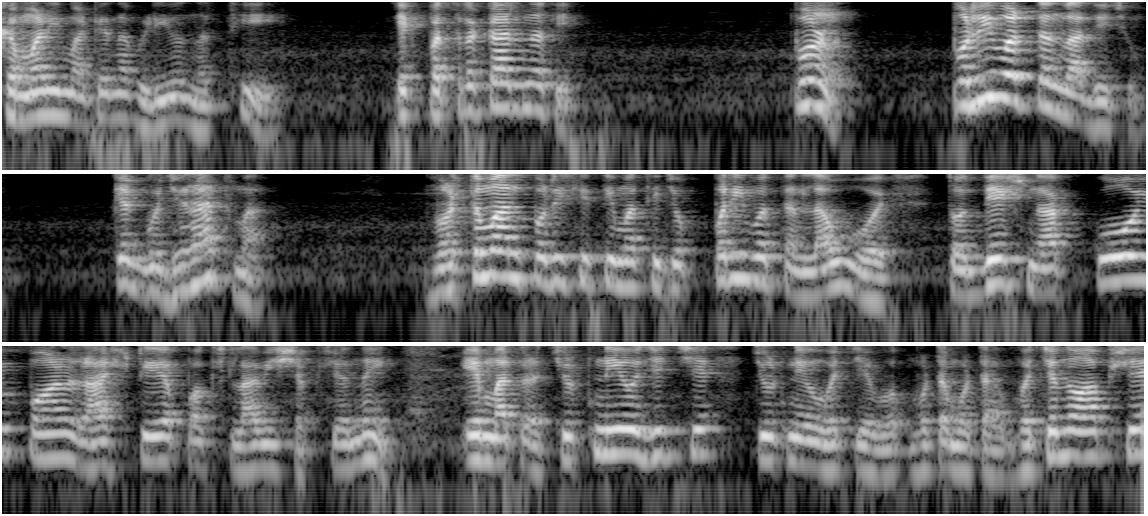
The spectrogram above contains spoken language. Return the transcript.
કમાણી માટેના વીડિયો નથી. એક પત્રકાર નથી. પણ પરિવર્તનવાદી છું કે ગુજરાતમાં વર્તમાન પરિસ્થિતિમાંથી જો પરિવર્તન લાવવું હોય તો દેશના કોઈ પણ રાષ્ટ્રીય પક્ષ લાવી શકશે નહીં. એ માત્ર ચૂંટણીઓ જીતશે ચૂંટણીઓ વચ્ચે મોટા મોટા વચનો આપશે,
